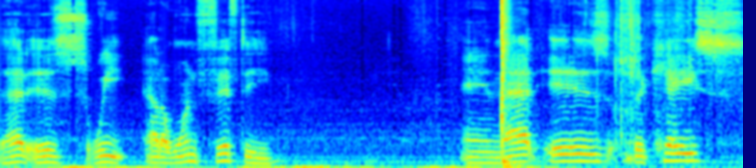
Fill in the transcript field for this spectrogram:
That is sweet. Out of 150. And that is the case.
